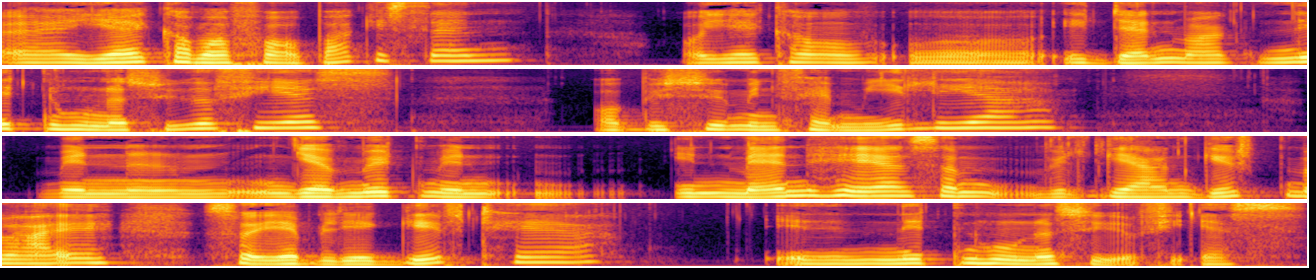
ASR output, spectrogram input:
Øh, jeg kommer fra Pakistan, og jeg kom øh, i Danmark 1987 og besøgte min familie. Men øh, jeg mødte min, en mand her, som vil gerne gifte mig, så jeg bliver gift her i 1987.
